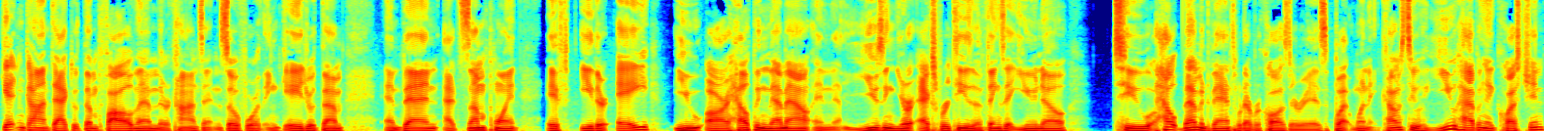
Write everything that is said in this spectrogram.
get in contact with them, follow them, their content and so forth, engage with them. And then at some point, if either A, you are helping them out and using your expertise and things that you know to help them advance whatever cause there is. But when it comes to you having a question,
